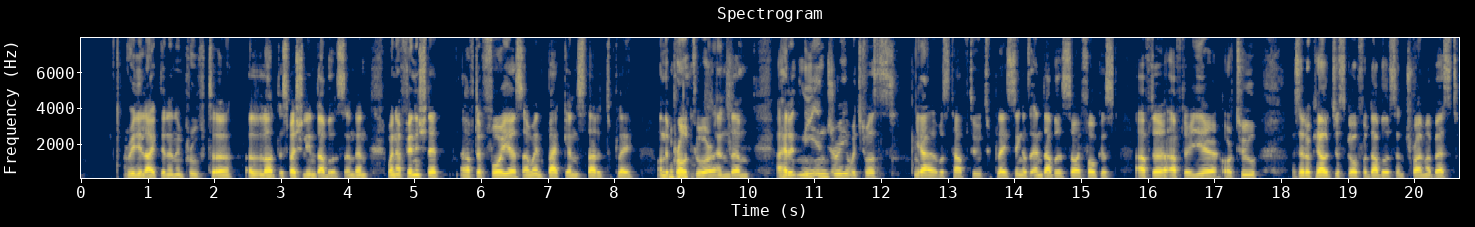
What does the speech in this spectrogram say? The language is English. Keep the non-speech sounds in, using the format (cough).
really liked it and improved. Uh, a lot, especially in doubles. And then when I finished it after four years, I went back and started to play on the pro (laughs) tour. And um, I had a knee injury, which was yeah, it was tough to to play singles and doubles. So I focused after after a year or two. I said, okay, I'll just go for doubles and try my best.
